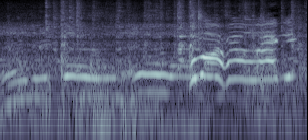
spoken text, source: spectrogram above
Come on, Hell Wagon!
